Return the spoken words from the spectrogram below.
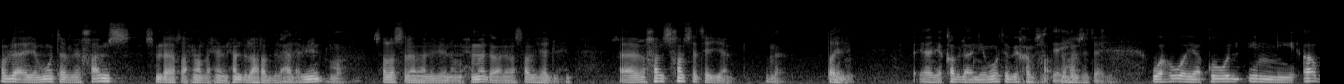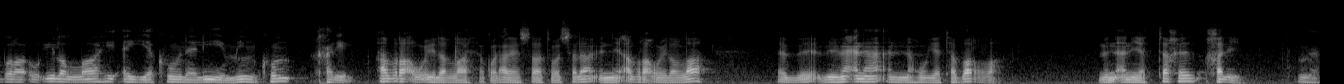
قبل أن يموت بخمس بسم الله الرحمن الرحيم. الحمد لله رب العالمين. الله صلى الله وسلم على نبينا محمد وعلى وصحبه أجمعين. بخمس خمسة أيام. نعم. طيب. يعني قبل أن يموت بخمسة أيام. بخمسة أيام. وهو يقول إني أبرأ إلى الله أن يكون لي منكم خليل. أبرأ إلى الله يقول عليه الصلاة والسلام. إني أبرأ إلى الله بمعنى أنه يتبرأ من أن يتخذ خليل. نعم.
